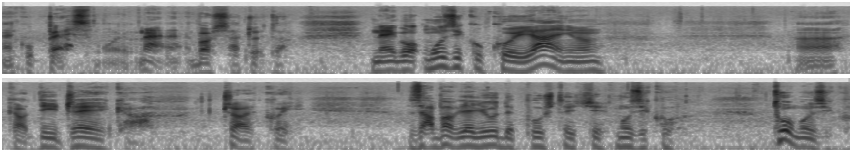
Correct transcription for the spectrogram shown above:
neku pesmu, ne, ne, baš sad čuje to. Nego muziku koju ja imam, a, kao DJ, kao čovjek koji zabavlja ljude puštajući muziku, tu muziku.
